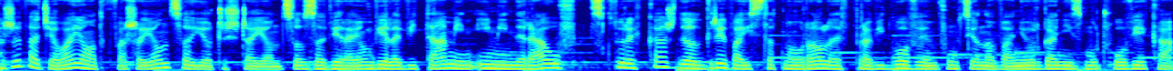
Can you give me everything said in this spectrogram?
Warzywa działają odkwaszająco i oczyszczająco, zawierają wiele witamin i minerałów, z których każdy odgrywa istotną rolę w prawidłowym funkcjonowaniu organizmu człowieka.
